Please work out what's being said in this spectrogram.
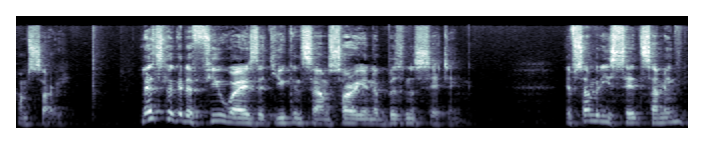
I'm sorry. Let's look at a few ways that you can say, I'm sorry in a business setting. If somebody said something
